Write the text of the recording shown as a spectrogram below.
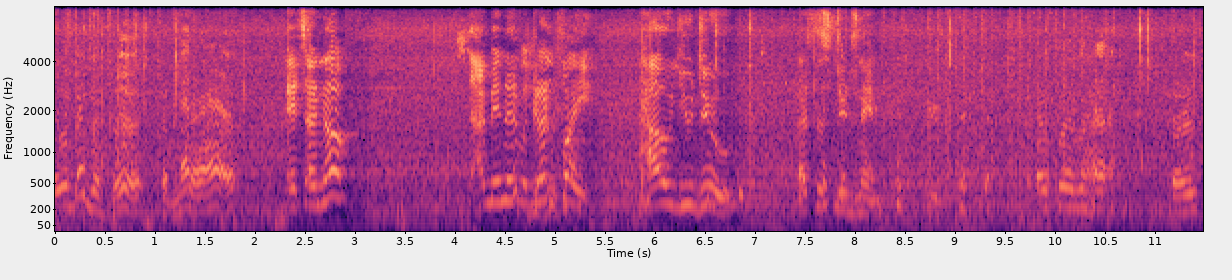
It does a bit, but not a lot. It's enough. I'm in a gunfight. How you do? That's this dude's name. And so that first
